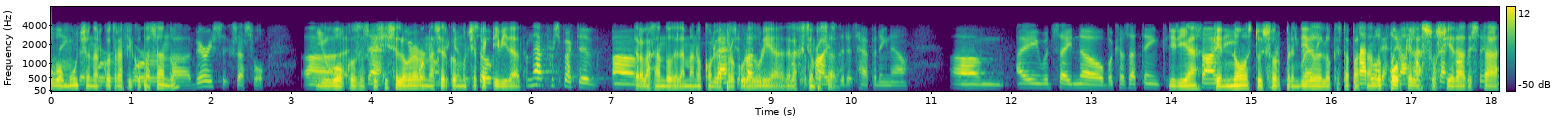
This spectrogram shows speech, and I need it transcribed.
hubo mucho narcotráfico pasando. y hubo cosas que sí se lograron hacer con mucha efectividad, trabajando de la mano con la Procuraduría de la gestión pasada. Diría que no estoy sorprendido de lo que está pasando porque la sociedad está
